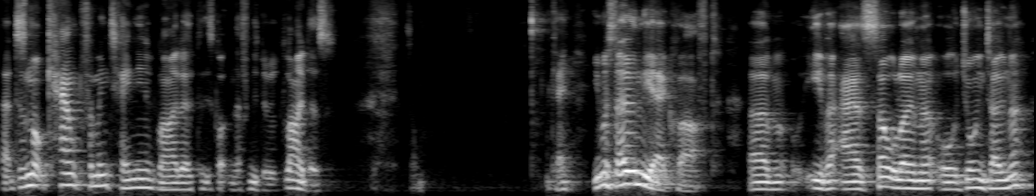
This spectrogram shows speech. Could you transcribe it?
that does not count for maintaining a glider because it's got nothing to do with gliders. So, okay, you must own the aircraft, um, either as sole owner or joint owner.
